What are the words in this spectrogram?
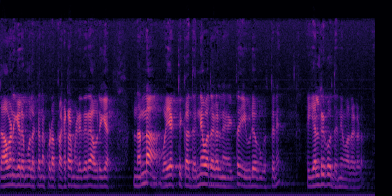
ದಾವಣಗೆರೆ ಮೂಲಕನ ಕೂಡ ಪ್ರಕಟ ಮಾಡಿದ್ದಾರೆ. ಅವರಿಗೆ ನನ್ನ ವೈಯಕ್ತಿಕ ಧನ್ಯವಾದಗಳನ್ನ ಹೇಳ್ತಾ ಈ ವಿಡಿಯೋ ಮುಗಿಸ್ತೇನೆ. ಎಲ್ರಿಗೂ ಧನ್ಯವಾದಗಳು.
